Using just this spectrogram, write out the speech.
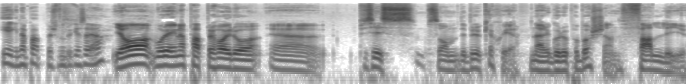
egna papper som du brukar säga? Ja, våra egna papper har ju då eh, precis som det brukar ske när det går upp på börsen faller ju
